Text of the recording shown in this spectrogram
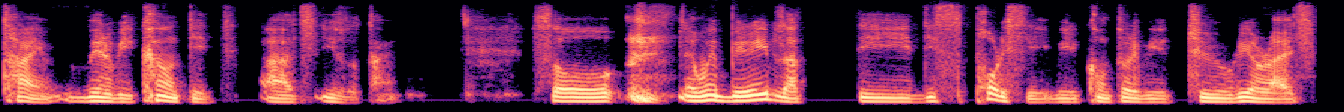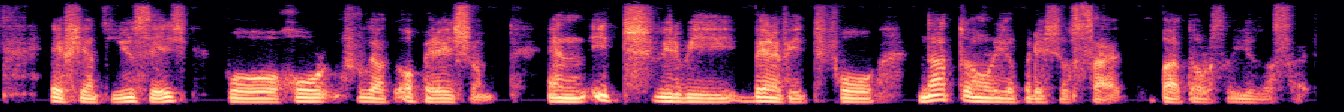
time will be counted as user time. So we believe that the, this policy will contribute to realize efficient usage for whole Fugaku operation. And it will be benefit for not only operation side, but also user side.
